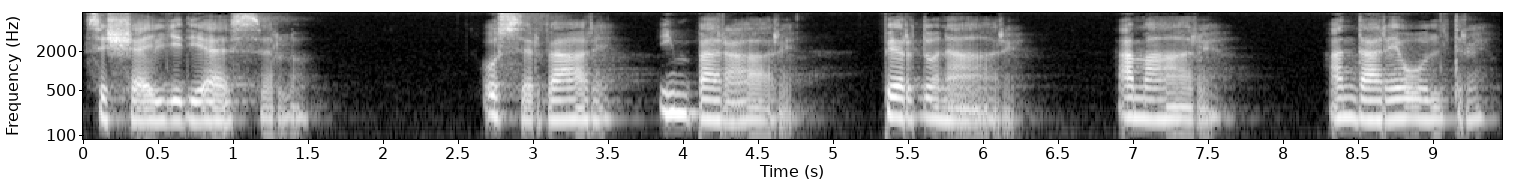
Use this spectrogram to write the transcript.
se scegli di esserlo. Osservare, imparare, perdonare, amare, andare oltre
